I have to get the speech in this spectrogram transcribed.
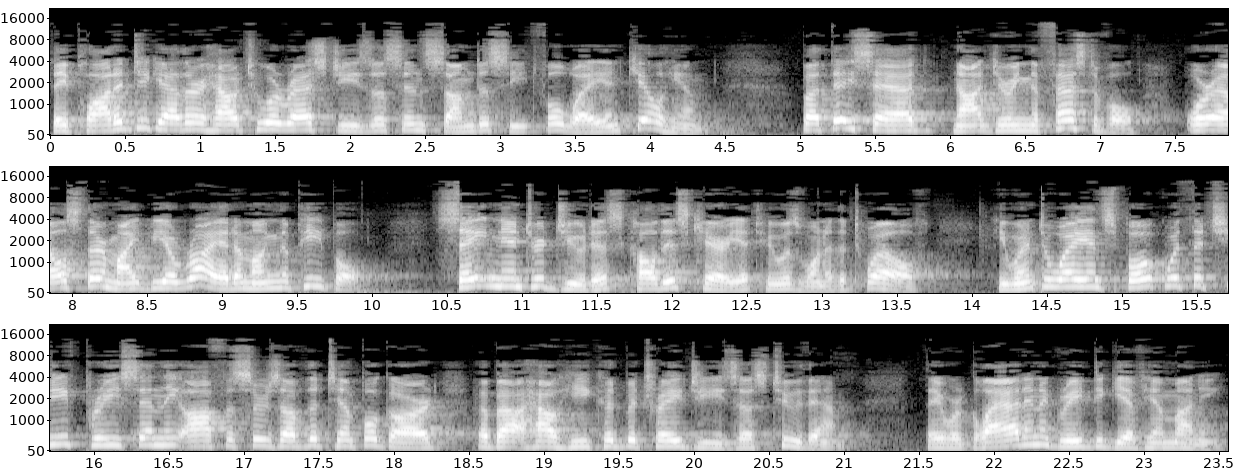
They plotted together how to arrest Jesus in some deceitful way and kill him. But they said, Not during the festival, or else there might be a riot among the people. Satan entered Judas, called Iscariot, who was one of the twelve. He went away and spoke with the chief priests and the officers of the temple guard about how he could betray Jesus to them. They were glad and agreed to give him money.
